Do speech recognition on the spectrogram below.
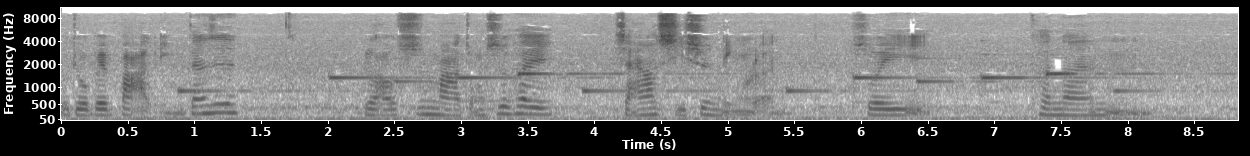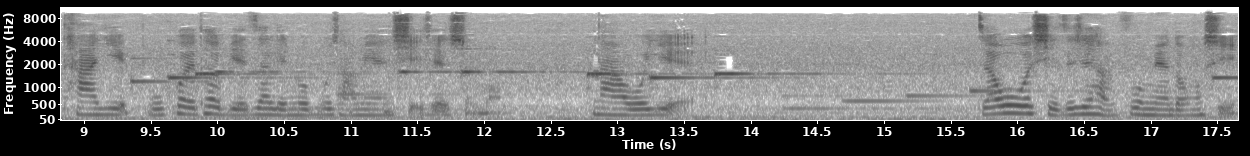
我就被霸凌。但是老师嘛，总是会想要息事宁人，所以可能他也不会特别在联络簿上面写些什么。那我也只要我写这些很负面的东西，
